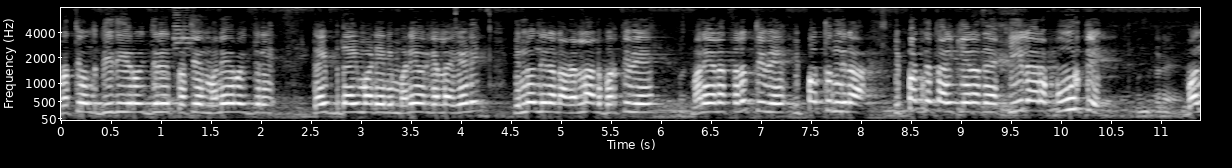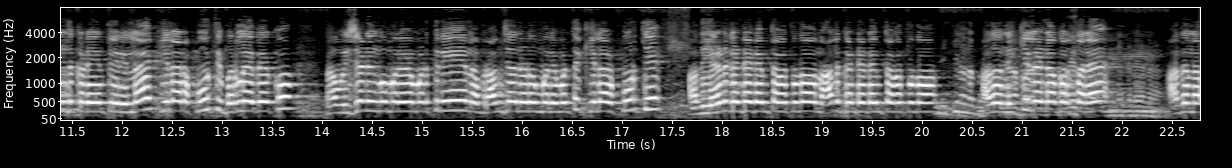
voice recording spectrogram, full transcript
ಪ್ರತಿಯೊಂದು ಬೀದಿಯರು ಇದ್ರಿ, ಪ್ರತಿಯೊಂದು ಮನೆಯವರು ಇದ್ರಿ ದಯ ದಯಮಾಡಿ ನಿಮ್ಮ ಮನೆಯವ್ರಿಗೆಲ್ಲ ಹೇಳಿ. ಇನ್ನೊಂದು ದಿನ ನಾವೆಲ್ಲ ಬರ್ತೀವಿ, ಮನೆಯೆಲ್ಲ ತಲುಪ್ತೀವಿ. ಇಪ್ಪತ್ತೊಂದು ದಿನ, ಇಪ್ಪತ್ತನೇ ತಾರೀಕು ಏನಾದ್ರೆ ಕೀಲಾರ ಪೂರ್ತಿ ಬಂದ್ ಕಡೆ ಅಂತ ಏನಿಲ್ಲ ಕೀಲಾರ ಪೂರ್ತಿ ಬರಲೇಬೇಕು. ನಾವು ವಿಜಯನಿಗೂ ಮನವಿ ಮಾಡ್ತೀನಿ, ನಮ್ಮ ರಾಮಚಂದ್ರ ಮನವಿ ಮಾಡ್ತೀವಿ, ಕೀಲಾರ ಪೂರ್ತಿ. ಅದು ಎರಡು ಗಂಟೆ ಟೈಮ್ ತಗೋತದೋ, ನಾಲ್ಕು ಗಂಟೆ ಟೈಮ್ ತಗೋತದೋ, ಅದು ನಿಖಿಲ್ ಅಣ್ಣ ಬರ್ತಾರೆ. ಅದನ್ನ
